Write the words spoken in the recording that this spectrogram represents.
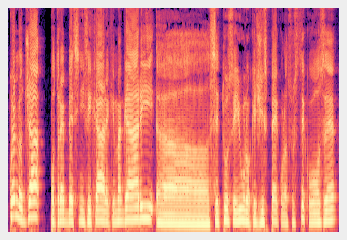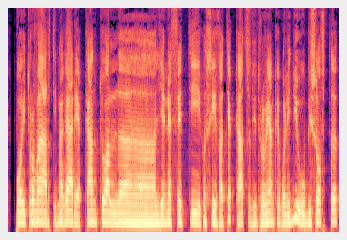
Quello già potrebbe significare che magari eh, se tu sei uno che ci specula su ste cose, puoi trovarti magari accanto al, eh, agli NFT così fatti a cazzo, ti trovi anche quelli di Ubisoft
